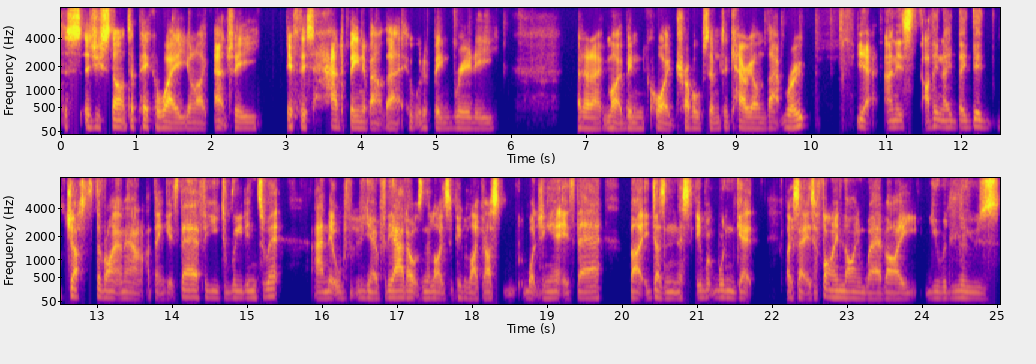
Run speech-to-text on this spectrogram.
this as you start to pick away you're like actually if this had been about that it would have been really i don't know it might have been quite troublesome to carry on that route Yeah, and it's I think they they did just the right amount. I think it's there for you to read into it, and it will you know for the adults and the likes of people like us watching it, it's there, but it doesn't. It wouldn't get like I say, it's a fine line whereby you would lose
